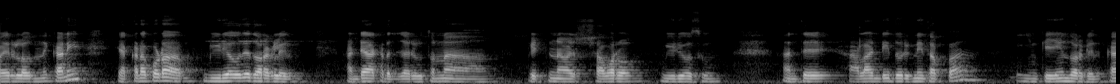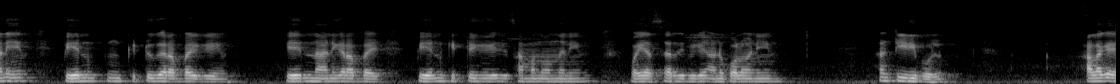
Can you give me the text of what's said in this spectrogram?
వైరల్ అవుతుంది. కానీ ఎక్కడ కూడా వీడియో అయితే దొరకలేదు. అంటే అక్కడ జరుగుతున్న పెట్టిన షవరు వీడియోస్ అంతే. అలాంటివి దొరికినాయి తప్ప ఇంకేం దొరకలేదు. కానీ పేరును కిట్టు గారి అబ్బాయికి పేరు నాన్నగారు అబ్బాయి పేరును కిట్టుకి సంబంధం ఉందని వైఎస్ఆర్సీపీకి అనుకూలం అని టీడీపీ వాళ్ళు. అలాగే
